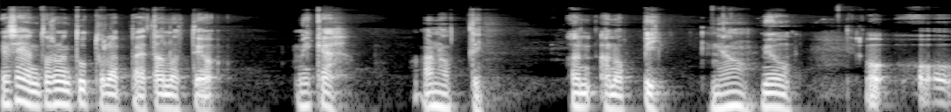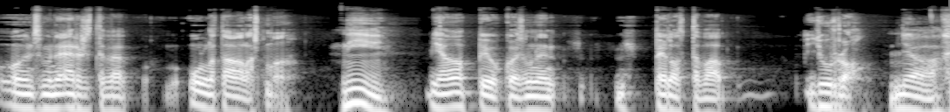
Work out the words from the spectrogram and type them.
Ja sehän on tosiaan tuttu läppä, että Anotti on, mikä? Anotti. An, Anoppi. Joo. Joo. O, o, on semmoinen ärsyttävä Ulla Taalasmaa. Niin, Ja appiukko on semmoinen pelottava juro. joo.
